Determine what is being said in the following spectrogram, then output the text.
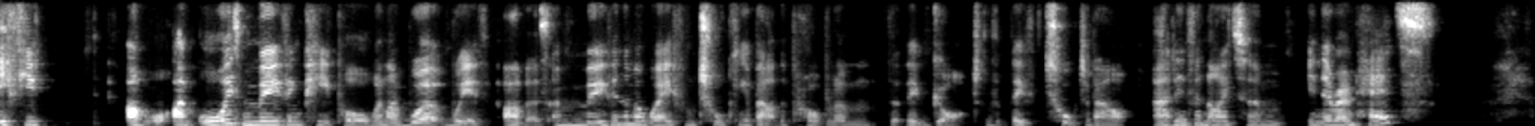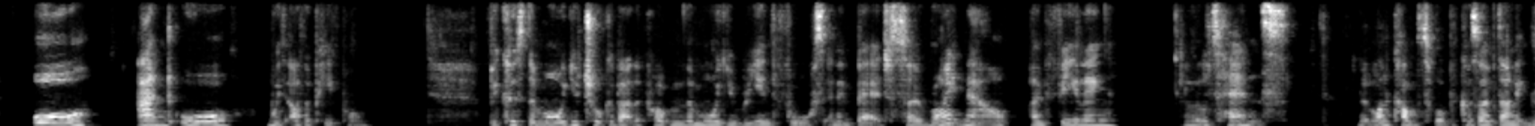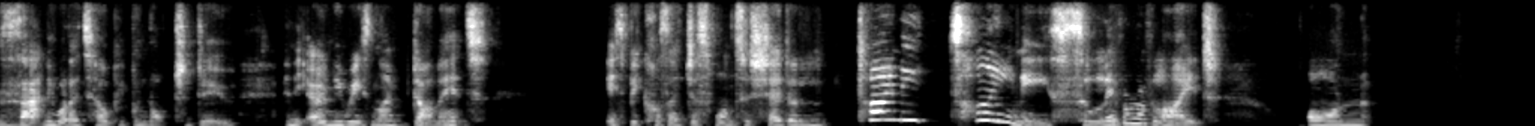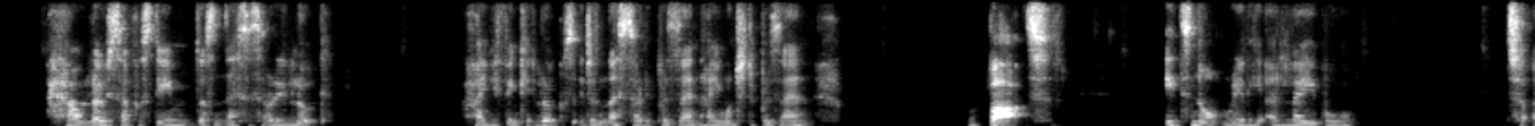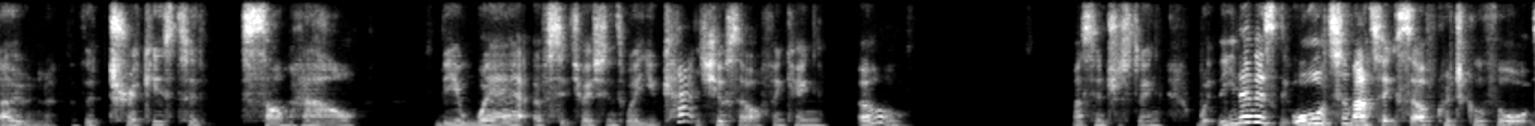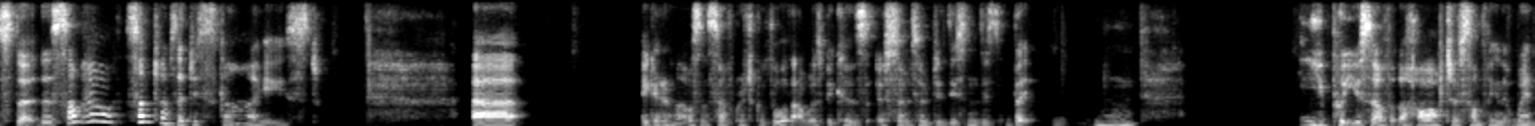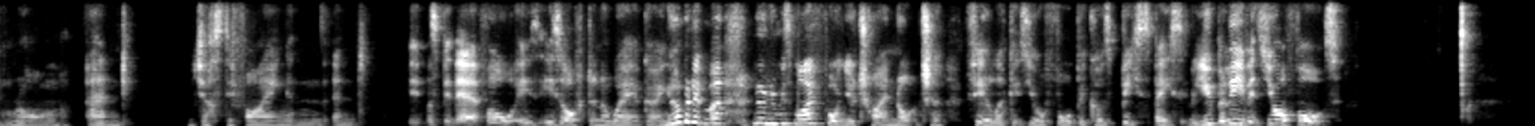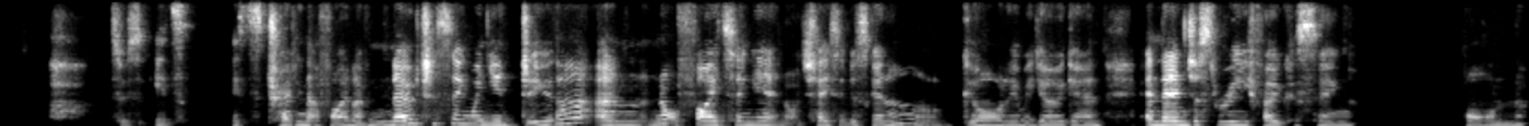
if you I'm, I'm always moving people when I work with others, I'm moving them away from talking about the problem that they've got, that they've talked about ad infinitum in their own heads or and or with other people. Because the more you talk about the problem, the more you reinforce and embed. So right now, I'm feeling a little tense, a little uncomfortable because I've done exactly what I tell people not to do. And the only reason I've done it is because I just want to shed a tiny, tiny sliver of light on how low self esteem doesn't necessarily look how you think it looks. It doesn't necessarily present how you want it to present. But it's not really a label to own. The trick is to somehow be aware of situations where you catch yourself thinking, oh, that's interesting. You know, there's automatic self critical thoughts that somehow, sometimes are disguised. Uh, again, that wasn't self critical thought, that was because so and so did this and this. But mm, you put yourself at the heart of something that went wrong and justifying and, and it must be their fault is, is often a way of going, oh, but it, no, it was my fault. And you're trying not to feel like it's your fault because basically you believe it's your fault. So it's, it's it's treading that fine of noticing when you do that and not fighting it, not chasing, just going, oh God, here we go again. And then just refocusing on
